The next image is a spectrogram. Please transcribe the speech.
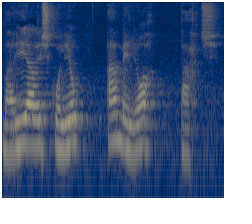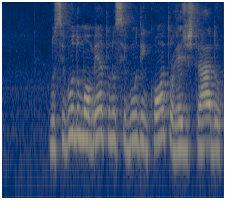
Maria, ela escolheu a melhor parte. No segundo momento, no segundo encontro registrado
